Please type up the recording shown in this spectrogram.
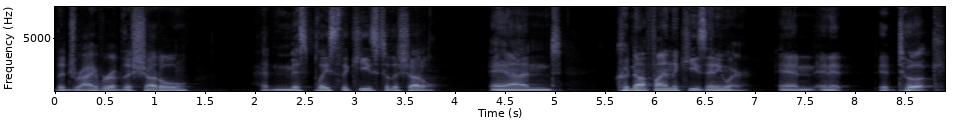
the driver of the shuttle had misplaced the keys to the shuttle. And could not find the keys anywhere and and it it took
